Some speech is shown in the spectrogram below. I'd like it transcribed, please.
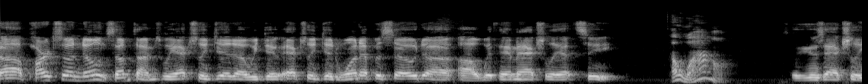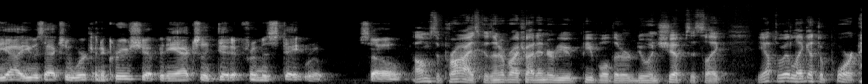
Uh, parts unknown. Sometimes we actually did. Uh, we did actually did one episode uh, uh, with him actually at sea. Oh wow. So he was actually yeah he was actually working a cruise ship, and he actually did it from his stateroom. So I'm surprised because whenever I try to interview people that are doing ships, it's like you have to wait till I get to port.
